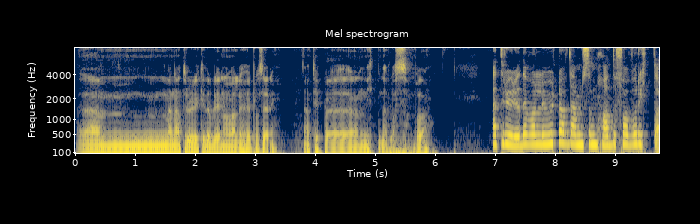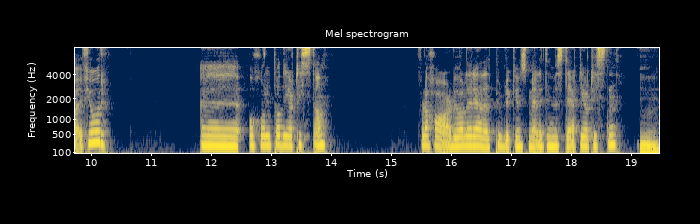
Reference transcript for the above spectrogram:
Um, men jeg tror ikke det blir noen veldig høy plassering. Jeg tipper 19.-plass på dem. Jeg tror jo det var lurt av dem som hadde favoritter i fjor, uh, å holde på de artistene. For da har du allerede et publikum som er litt investert i artisten. Mm.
